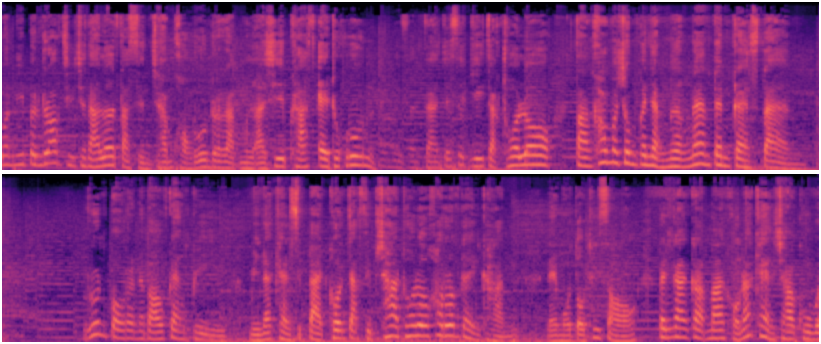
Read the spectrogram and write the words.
วันนี้เป็นรอบชิงชนะเลิศตัดสินแชมป์ของรุ่นระดับมืออาชีพคลาส A ทุกรุ่นมีแฟนๆเจ็ตสกีจากทั่วโลก ต่างเข้ามาชมกันอย่างเนืองแน่นเต็มแกรนด์สแตนด์ รุ่นโปรรันเบลแกรงพรีมีนักแข่ง 18 คนจาก 10 ชาติทั่วโลกเข้าร่วมการแข่งขัน ในโมโตที่ 2 เป็นการกลับมาของนักแข่งชาวคูเว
